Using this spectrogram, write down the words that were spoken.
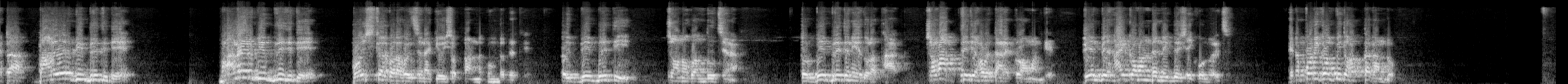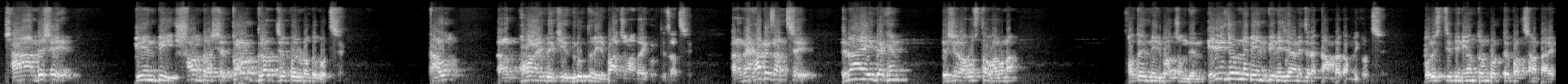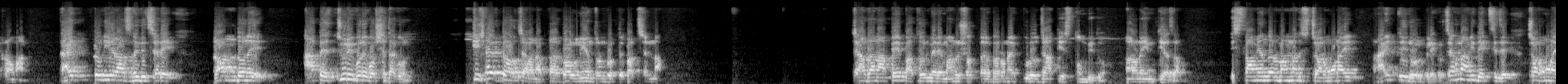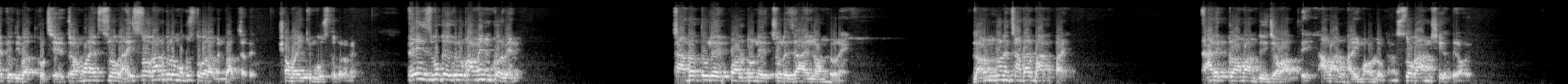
একটা বানের বিবৃতিতে বানের বিবৃতিতে বহিষ্কার করা হয়েছে নাকি ওইসব পান্না কুণ্ডাদেরকে? ওই বিবৃতি জনগণ দুচ্ছে না। তো বিবৃতি নিয়ে তোরা থাক। জবাব দিতে হবে তারেক রহমানকে। বিএনপির হাইকমান্ডের নির্দেশে খুন হয়েছে। এটা পরিকল্পিত হত্যাকাণ্ড। সারা দেশে বিএনপি সন্ত্রাসের করদ্রাজ্যে পরিণত করছে। কারণ তারা ভয় দেখিয়ে দ্রুত নির্বাচন আদায় করতে যাচ্ছে। তারা দেখাতে যাচ্ছে যে, না, এই দেখেন, দেশের অবস্থা ভালো না। অতএব নির্বাচন দেন। এই জন্য বিএনপি নিজেরা নিজেরা কামড়া কামড়ি করছে। পরিস্থিতি নিয়ন্ত্রণ করতে পারছে না তারেক রহমান। দায়িত্ব নিয়ে রাজনীতি ছেড়ে লন্ডনে হাতে চুরি করে বসে থাকুন। কিসের দল চালান আপনার? দল নিয়ন্ত্রণ করতে পারছেন না। চাঁদা না পেয়ে পাথর মেরে মানুষ হত্যার ঘটনায় পুরো জাতি স্তম্ভিত। কারণ Imtiaz Alam. Islami Andolan Bangladesh Charmonai highly role play করছে। এখন আমি দেখছি যে চরমনায় প্রতিবাদ করছে। চরমনায় স্লোগান এই স্লোগানগুলো মুখস্থ করাবেন বাচ্চাদের। সবাইকে মুখস্থ করবেন। ফেসবুকে এগুলো কমেন্ট করবেন। চাঁদা তুলে পল্টনে চলে যায় লন্ডনে। লন্ডনে চাঁদার ভাগ পায়। আরেকটু আমার দুই জবাব দে। আমার ভাই মরলো কেন স্লোগান শিখতে হবে।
